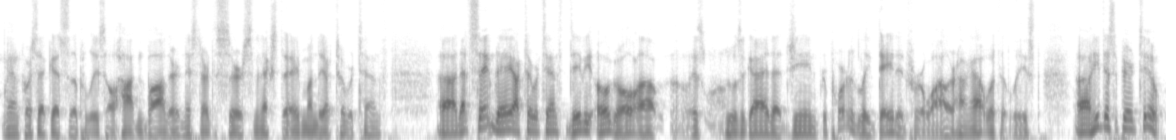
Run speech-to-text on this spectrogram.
And of course, that gets the police all hot and bothered, and they start the search the next day, Monday, October 10th. Uh, that same day, October 10th, Davy Ogul, uh, is, who was a guy that Jean reportedly dated for a while, or hung out with at least, uh, he disappeared too.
